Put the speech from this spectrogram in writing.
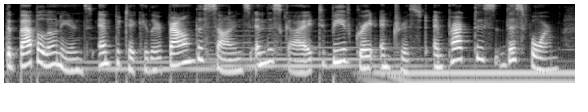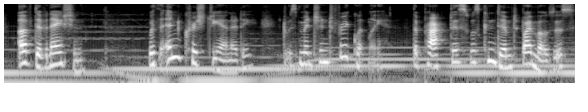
The Babylonians, in particular, found the signs in the sky to be of great interest and practiced this form of divination. Within Christianity, it was mentioned frequently. The practice was condemned by Moses,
